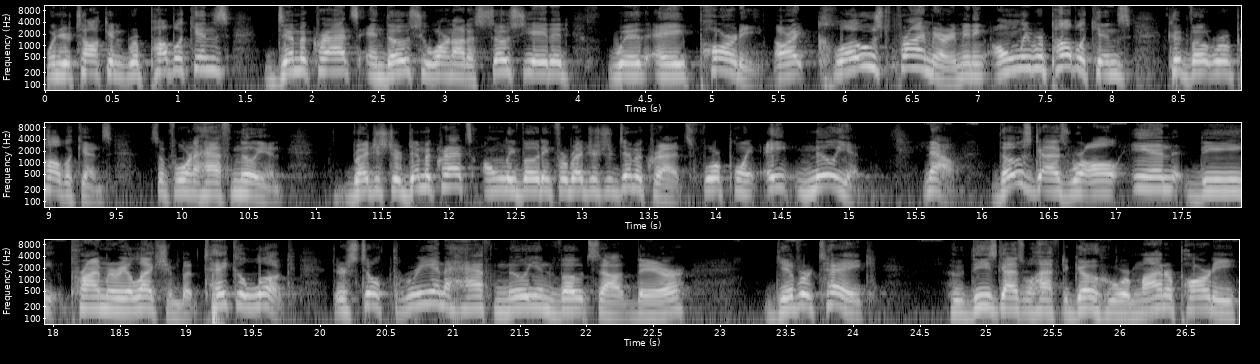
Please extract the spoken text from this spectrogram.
when you're talking Republicans, Democrats, and those who are not associated with a party. All right, closed primary, meaning only Republicans could vote Republicans, so four and a half million. Registered Democrats only voting for registered Democrats, 4.8 million. Now, those guys were all in the primary election, but take a look. There's still three and a half million votes out there, give or take, who these guys will have to go who are minor party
